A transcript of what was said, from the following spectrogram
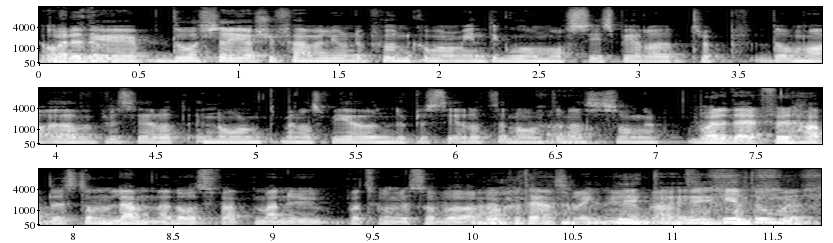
Och det eh, då säger jag 25 miljoner pund kommer de inte gå om oss i spelartrupp. De har överpresterat enormt medan vi har underpresterat enormt den här säsongen. Var det därför Huddeston lämnade oss? För att man nu var tvungen att sova över på Det är träningsanläggningen ibland? det är helt omöjligt.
